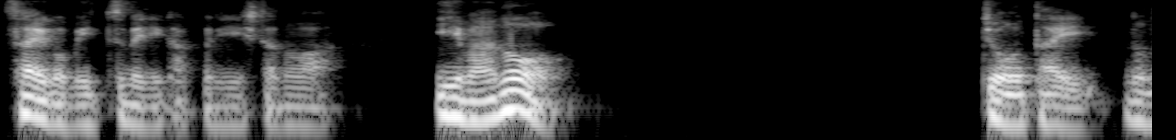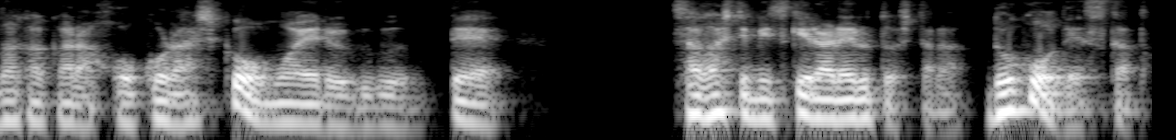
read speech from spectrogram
最後三つ目に確認したのは、今の状態の中から誇らしく思える部分って、探して見つけられるとしたら、どこですかと。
